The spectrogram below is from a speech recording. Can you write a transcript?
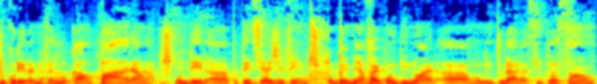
decorrer a nível local para responder a potenciais eventos. O PMA vai continuar a monitorar a situação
